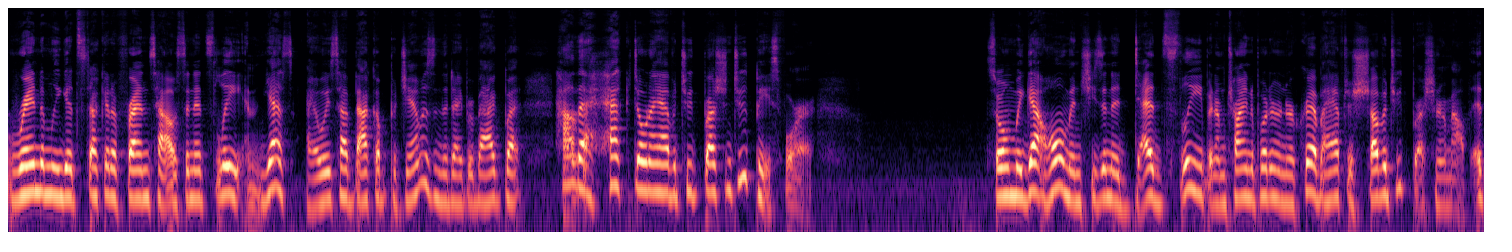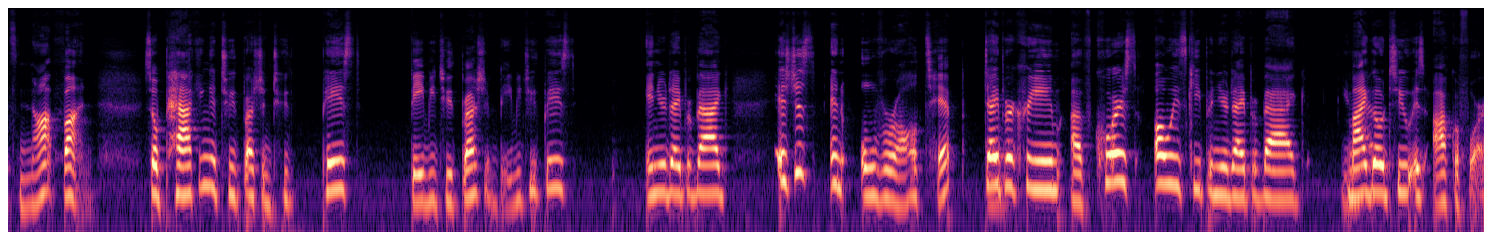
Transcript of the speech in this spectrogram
randomly get stuck at a friend's house and it's late. And yes, I always have backup pajamas in the diaper bag, but how the heck don't I have a toothbrush and toothpaste for her? So when we get home and she's in a dead sleep and I'm trying to put her in her crib, I have to shove a toothbrush in her mouth. It's not fun. So packing a toothbrush and toothpaste, baby toothbrush and baby toothpaste in your diaper bag is just an overall tip. Diaper cream, of course, always keep in your diaper bag. My go to is Aquaphor.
